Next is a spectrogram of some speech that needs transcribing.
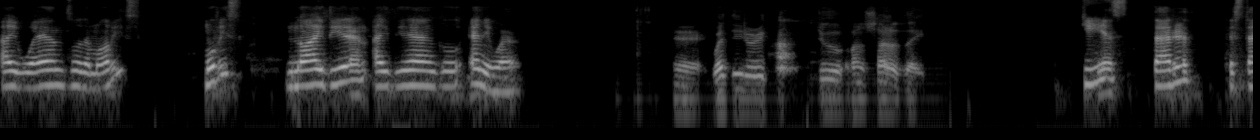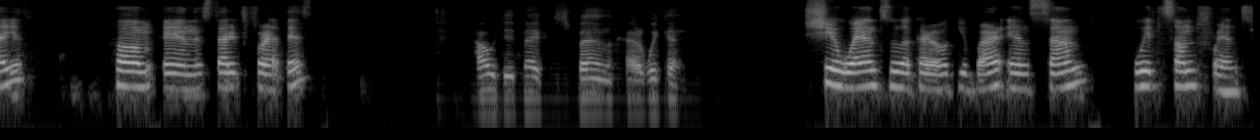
I went to the movies. Movies? No, I didn't. I didn't go anywhere. Uh, what did Rick do on Saturday? He started, studied home and started for a test. How did Meg spend her weekend? She went to a karaoke bar and sang with some friends.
